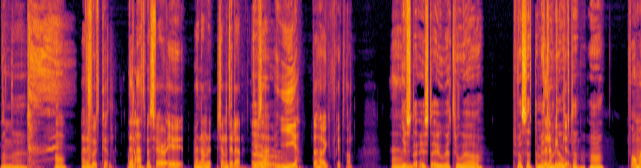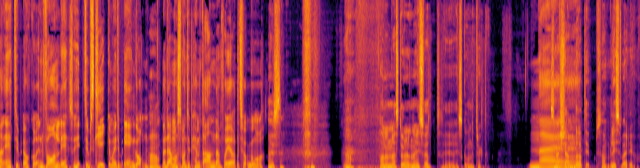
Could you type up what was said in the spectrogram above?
Men ja, ja, det är sjukt kul. Den Atmosphere är ju, du känner till den? Det är så här Eh. jättehög fritt fall. Um, just det. Just det. Jo, jag tror jag, tror jag har sett den men jag tror inte jag åkt den. Ja, För om man är typ, åker en vanlig så typ skriker man ju typ en gång. ja, Men där måste man typ hämta andan för att göra det två gånger. just det. Ja. Har ni några stora nöjesfält eh, i Skånetrakten? Nej. Som är kända, typ som Liseberg? Och,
